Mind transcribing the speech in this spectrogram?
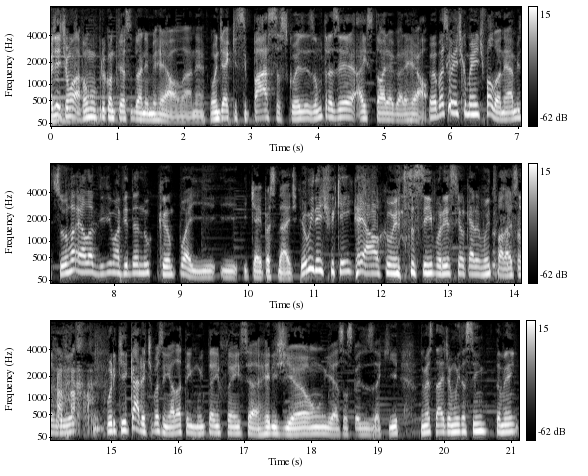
Mas, gente, vamos lá, vamos pro contexto do anime real lá, né? Onde é que se passa as coisas, vamos trazer a história agora real. Uh, Basicamente, como a gente falou, né? A Mitsuha, ela vive uma vida no campo aí e, e quer ir pra cidade. Eu me identifiquei real com isso, sim, por isso que eu quero muito falar sobre isso. Porque, cara, tipo assim, ela tem muita influência religião e essas coisas aqui. Na minha cidade é muito assim também.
